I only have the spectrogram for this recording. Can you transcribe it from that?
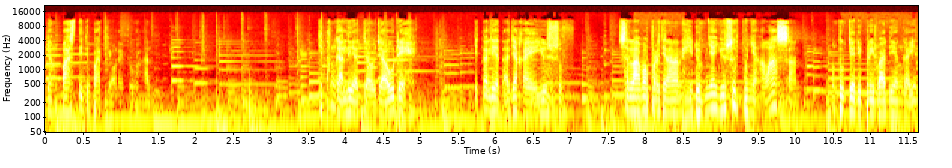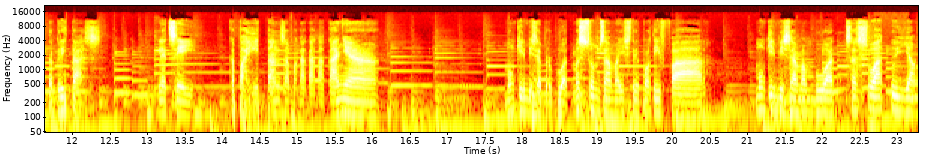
yang pasti dipati oleh Tuhan. Kita nggak lihat jauh-jauh deh. Kita lihat aja kayak Yusuf. Selama perjalanan hidupnya Yusuf punya alasan untuk jadi pribadi yang gak integritas. Let's say kepahitan sama kakak-kakaknya. Mungkin bisa berbuat mesum sama istri Potifar. Mungkin bisa membuat sesuatu yang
